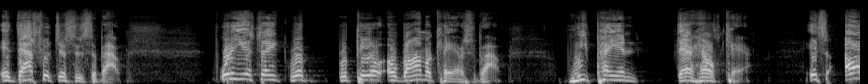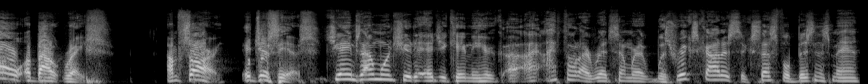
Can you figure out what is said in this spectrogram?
And that's what this is about. What do you think re- repeal Obamacare is about? We paying their health care. It's all about race. I'm sorry. It just is. James, I want you to educate me here. I, I thought I read somewhere was Rick Scott a successful businessman?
